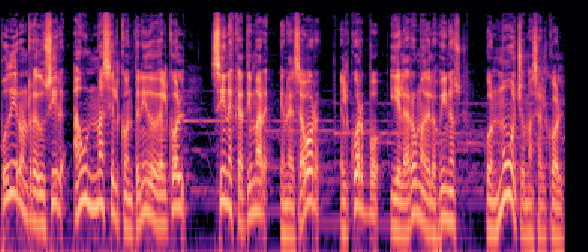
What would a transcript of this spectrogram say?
pudieron reducir aún más el contenido de alcohol sin escatimar en el sabor, el cuerpo y el aroma de los vinos con mucho más alcohol.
